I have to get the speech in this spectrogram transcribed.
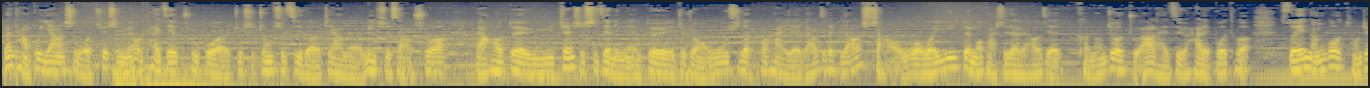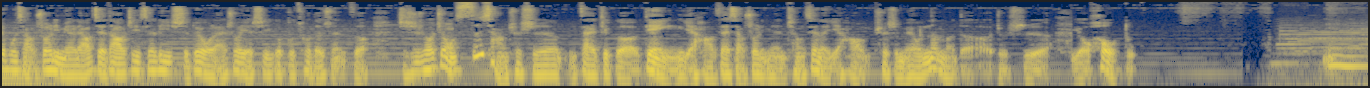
跟唐不一样的是，我确实没有太接触过就是中世纪的这样的历史小说，然后对于真实世界里面对这种巫师的迫害也了解的比较少。我唯一对魔法世界的了解，可能就主要来自于《哈利波特》，所以能够从这部小说里面了解到这些历史，对我来说也是一个不错的选择。只是说这种思想确实在这个电影也好，在小说里面呈现的也好，确实没有那么的，就是有。厚度，嗯，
